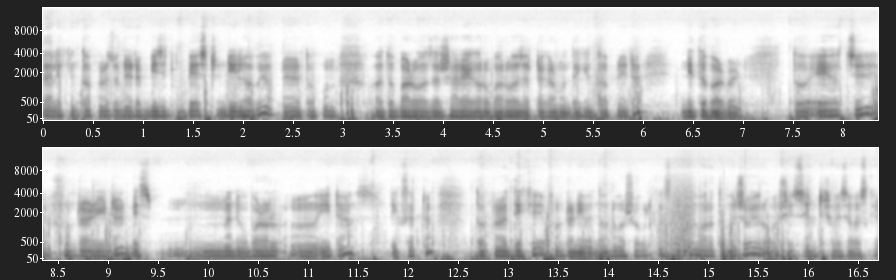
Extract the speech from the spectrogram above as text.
তাহলে কিন্তু আপনার জন্য এটা বেস্ট ডিল হবে। আপনার তখন হয়তো বারো হাজার, সাড়ে এগারো, বারো হাজার টাকার মধ্যে কিন্তু আপনি এটা নিতে পারবেন। তো এই হচ্ছে ফোনটার এটা মানে ওভারঅল এটা পিকচারটা তো আপনারা দেখে ফোনটা নেবেন। ধন্যবাদ সকলকে। ভালো থাকবেন সবাই। আর অবশ্যই চ্যানেলটি সবাই সাবস্ক্রাইব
